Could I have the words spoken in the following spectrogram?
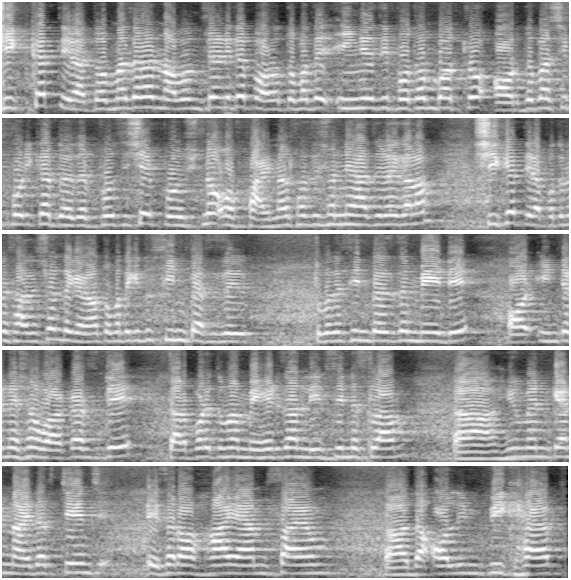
শিক্ষার্থীরা, তোমরা যারা নবম শ্রেণীতে পড়ো, তোমাদের ইংরেজি প্রথম পত্র, অর্ধবার্ষিক পরীক্ষা দু হাজার পঁচিশের প্রশ্ন ও ফাইনাল সাজেশন নিয়ে হাজির হয়ে গেলাম। শিক্ষার্থীরা, প্রথমে সাজেশন দেখে নাও, তোমাদের কিন্তু সিন প্যাসেজে তোমাদের সিন প্যাসেজে May Day or international workers day তারপরে তোমরা Meherjan lives in Islam human can neither change এছাড়াও hi am Sayam the Olympic haves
